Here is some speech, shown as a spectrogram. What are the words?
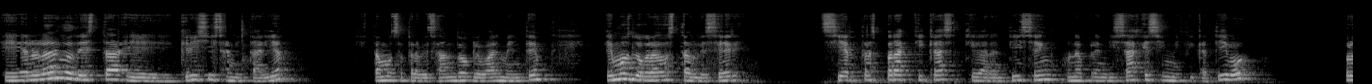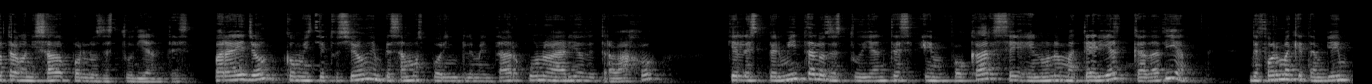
Eh, a lo largo de esta eh, crisis sanitaria que estamos atravesando globalmente, hemos logrado establecer ciertas prácticas que garanticen un aprendizaje significativo protagonizado por los estudiantes. Para ello, como institución, empezamos por implementar un horario de trabajo que les permita a los estudiantes enfocarse en una materia cada día, de forma que también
